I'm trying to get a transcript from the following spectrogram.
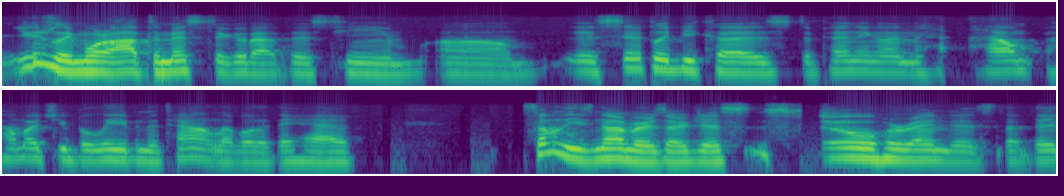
usually more optimistic about this team um, is simply because depending on how how much you believe in the talent level that they have, some of these numbers are just so horrendous that they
